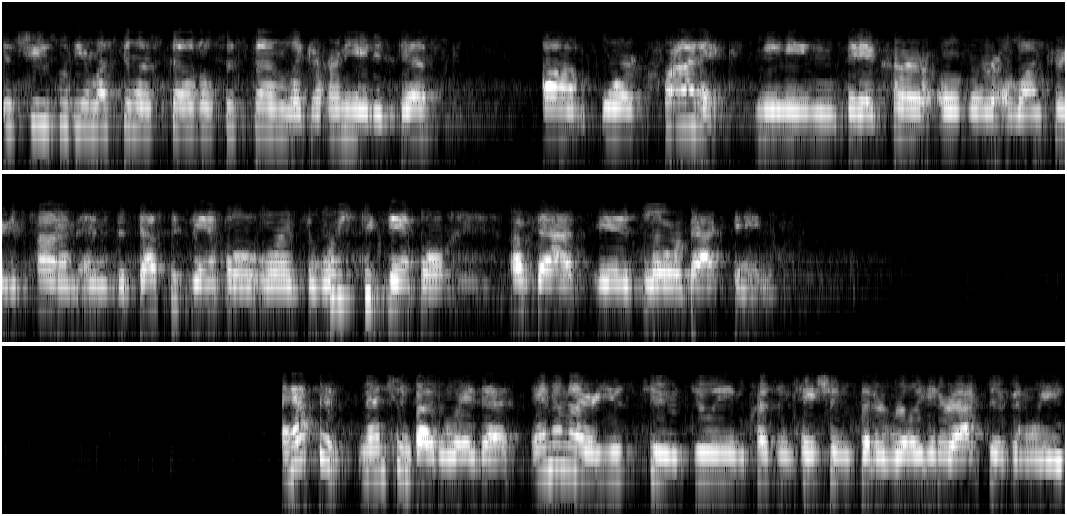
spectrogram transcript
issues with your musculoskeletal system, like a herniated disc, um, or chronic, meaning they occur over a long period of time. And the best example or the worst example of that is lower back pain. I have to mention, by the way, that Ann and I are used to doing presentations that are really interactive, and we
